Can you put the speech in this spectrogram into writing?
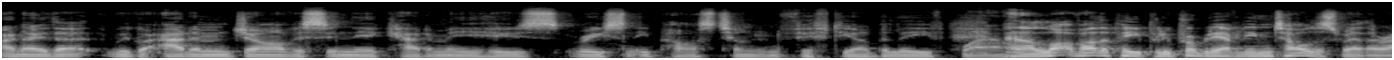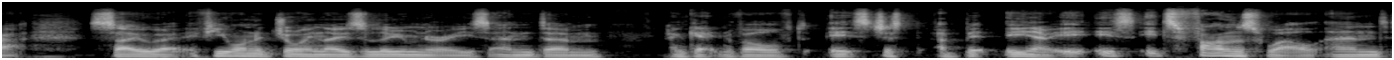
I know that we've got Adam Jarvis in the academy who's recently passed 250, I believe, wow. and a lot of other people who probably haven't even told us where they're at. So uh, if you want to join those luminaries and um, and get involved. It's just a bit, you know, it, it's it's fun as well, and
